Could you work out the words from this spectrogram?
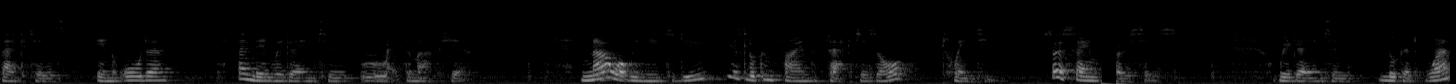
factors in order and then we're going to write them up here. Now what we need to do is look and find the factors of 20. So same process. We're going to look at 1.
